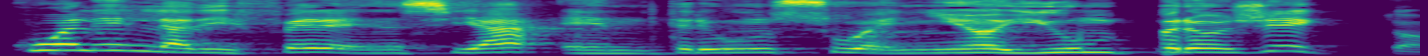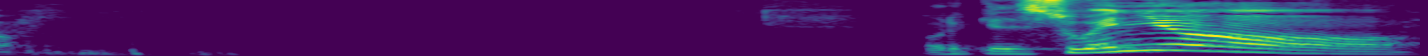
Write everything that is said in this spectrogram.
¿cuál es la diferencia entre un sueño y un proyecto? Porque el sueño,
